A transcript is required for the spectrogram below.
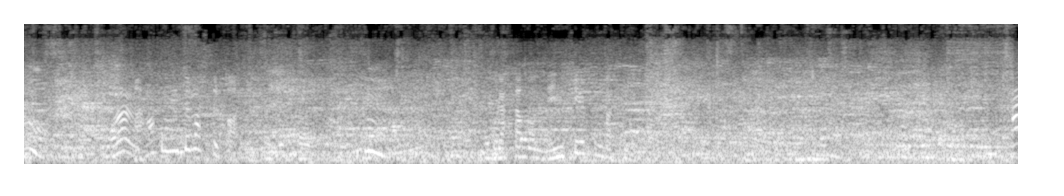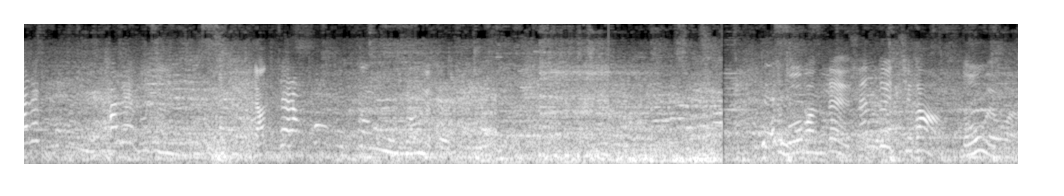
어 뭐야 이거? 아까 콩 들었을 것 같아. 응. 우리 아까 본 렌틸콩 같은 거. 너무 매워요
